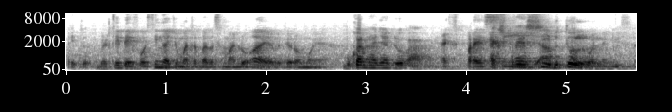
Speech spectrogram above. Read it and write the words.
Itu. Berarti devosi nggak cuma terbatas sama doa ya berarti Romo ya? bukan hanya doa. Ekspresi, Ekspresi, apa pun betul. bisa.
